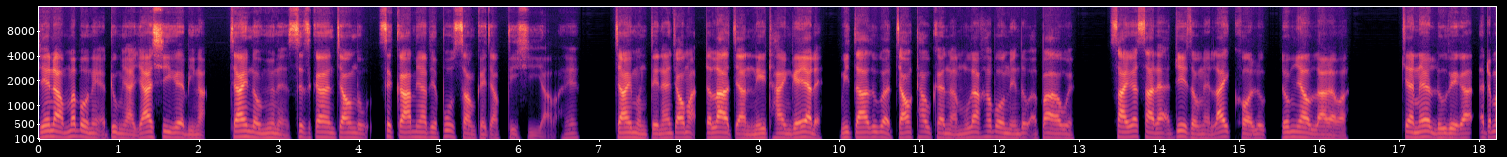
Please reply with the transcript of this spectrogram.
ရင်းနောက်မှတ်ပုံနဲ့အတူများရရှိခဲ့ပြီးနောက် ကျိုင်းတော်မြို့နယ်စစ်စကန်ကျောင်းတို့စစ်ကားများဖြင့်ပို့ဆောင်ခဲ့ကြောင်းသိရှိရပါတယ်။ကျိုင်းမွန်တင်တန်းကျောင်းမှာတလကြာနေထိုင်ခဲ့ရတဲ့မိသားစုကကျောင်းထောက်ခံတာမူလမှတ်ပုံနဲ့တို့အပါအဝင်စာရွက်စာတမ်းအပြည့်စုံနဲ့လိုက်ခေါ်လို့လွတ်မြောက်လာတာပါ။ကျန်တဲ့လူတွေကအတ္တမ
